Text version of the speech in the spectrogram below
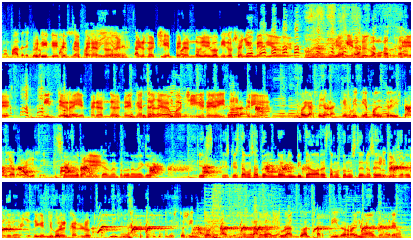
la madre que dice, estoy esperando, ¿eh? el taxi esperando. Yo llevo aquí dos años y medio y aquí estoy como eh, íntegra y esperando. No encanta ya, guachi, que te. Oiga, señora, que es mi tiempo de entrevista, señora, cállese. Sí, Dora Carmen, perdóneme que, que es, que es que estamos atendiendo a un invitado. Ahora estamos con usted, no se, no se retire. Cállate que estoy con el Carlos. Esto es intolerable. No, no Está censurando al partido Que radical no, que no, que no.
